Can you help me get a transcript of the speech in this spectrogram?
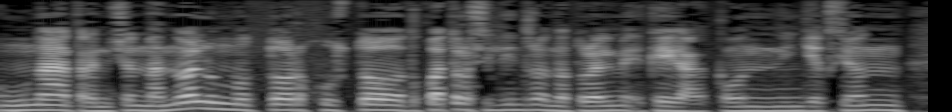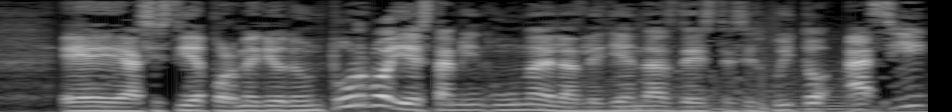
una transmisión manual, un motor justo cuatro cilindros natural que, con inyección eh, asistida por medio de un turbo y es también una de las leyendas de este circuito, así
